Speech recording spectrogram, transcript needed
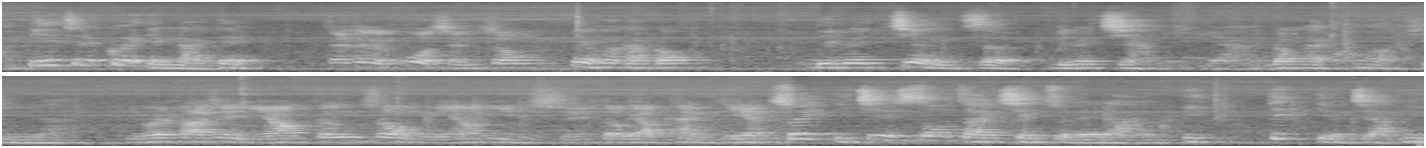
啊，伫这个过程内底，在这个过程中，你有发觉讲，你要种植，你要食物件，拢爱看天啊。你会发现你要耕种，你要饮食都要看天。所以伫这个所在生存的人，伊得着食物，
